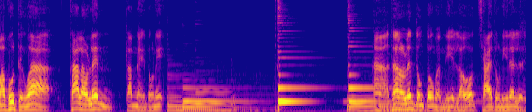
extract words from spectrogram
มาพูดถึงว่าถ้าเราเล่นตำแหน่งตรงนี้อ่าถ้าเราเล่นตรงๆแบบนี้เราก็ใช้ตรงนี้ได้เลย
